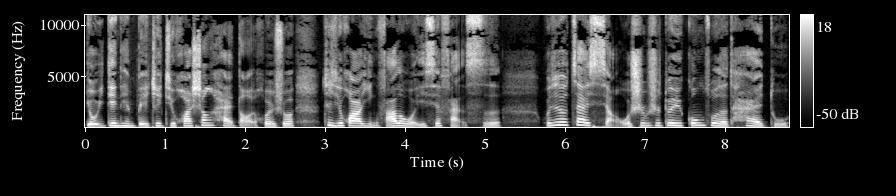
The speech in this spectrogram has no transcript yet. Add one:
有一点点被这句话伤害到，或者说这句话引发了我一些反思，我就在想，我是不是对于工作的态度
